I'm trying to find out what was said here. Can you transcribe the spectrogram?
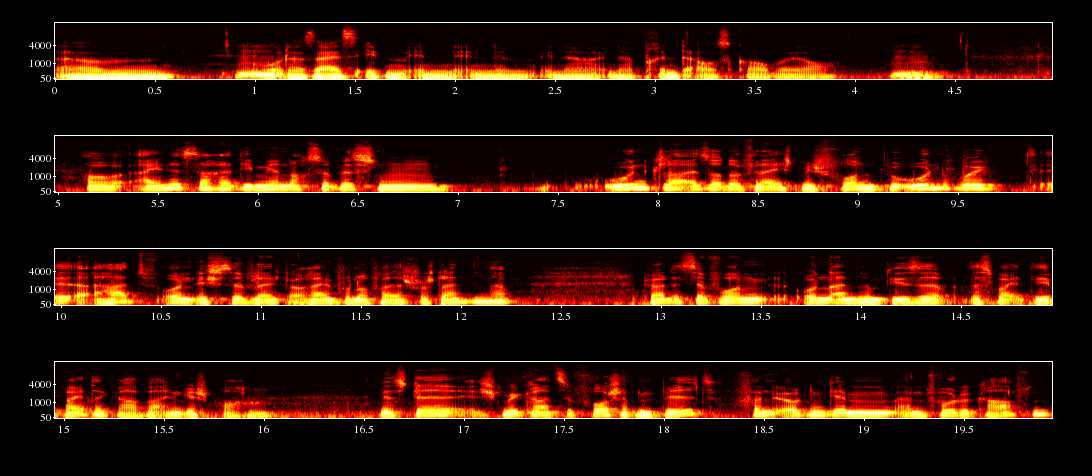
Ähm, hm. Oder sei es eben in, in, in, in einer, in einer Printausgabe, ja. Hm. Aber eine Sache, die mir noch so ein bisschen unklar ist oder vielleicht mich vorhin beunruhigt äh, hat und ich sie vielleicht auch einfach noch falsch verstanden habe. Du hattest ja vorhin unter anderem diese, das, die Weitergabe angesprochen. Und jetzt stelle ich mir gerade so vor, ich habe ein Bild von irgendeinem ähm, Fotografen,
